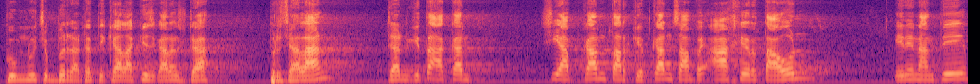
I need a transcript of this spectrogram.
Bumnu Jember. Ada tiga lagi sekarang sudah berjalan dan kita akan siapkan, targetkan sampai akhir tahun ini nanti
